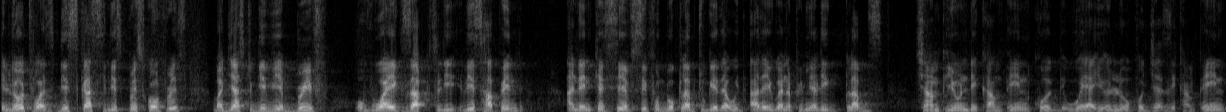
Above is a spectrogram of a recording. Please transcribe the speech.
a lot was discussed in this press conference, but just to give you a brief of why exactly this happened, and then KCFC Football Club, together with other Uganda Premier League clubs, championed a campaign called the Wear Your Local Jersey campaign.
